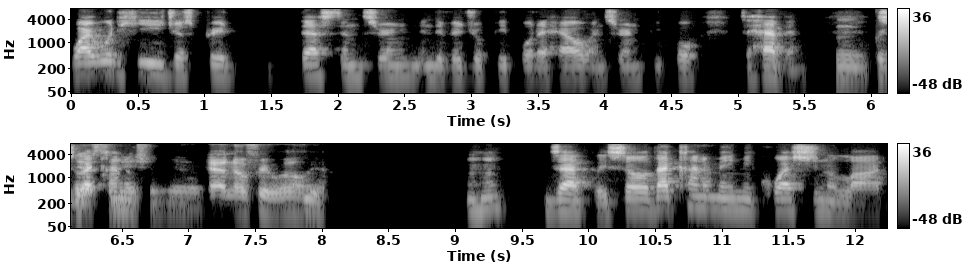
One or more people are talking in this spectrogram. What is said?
why would he just predestine certain individual people to hell and certain people to heaven? Mm, so that kind of yeah. yeah, no free will. Yeah. Mm-hmm, exactly. So that kind of made me question a lot,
